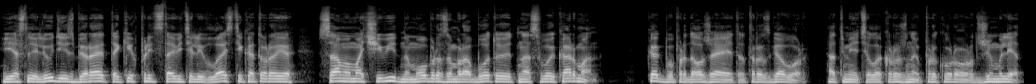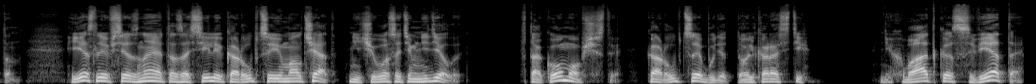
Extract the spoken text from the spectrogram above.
Если люди избирают таких представителей власти, которые самым очевидным образом работают на свой карман, как бы продолжая этот разговор, отметил окружной прокурор Джим Леттон, если все знают о засилии коррупции и молчат, ничего с этим не делают. В таком обществе коррупция будет только расти. Нехватка света.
